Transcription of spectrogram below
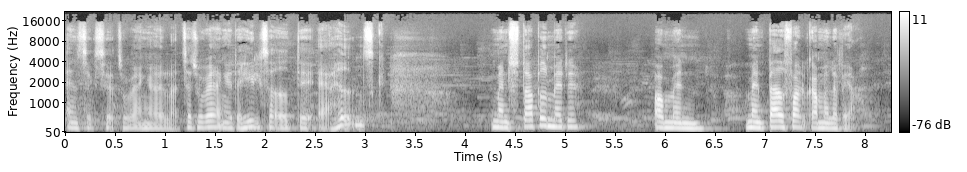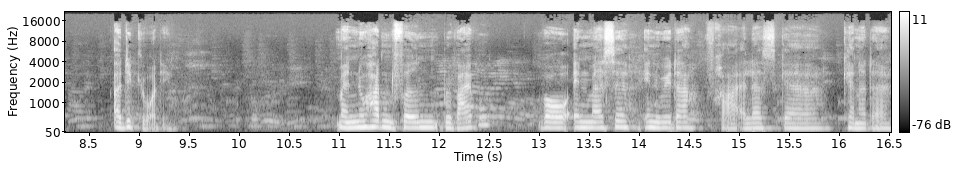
ansigtstatoveringer eller tatoveringer i det hele taget, det er hedensk. Man stoppede med det, og man, man bad folk om at lade være. Og det gjorde de. Men nu har den fået en revival, hvor en masse inuitter fra Alaska, Canada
